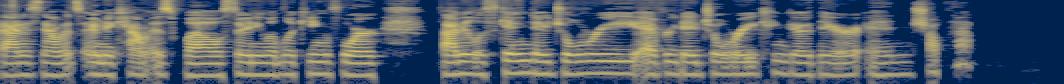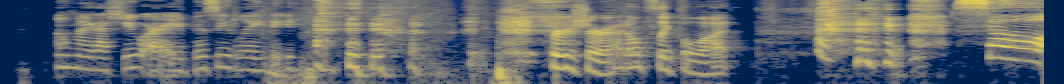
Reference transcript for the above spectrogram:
that is now its own account as well. So, anyone looking for fabulous game day jewelry, everyday jewelry can go there and shop that. Oh my gosh, you are a busy lady. For sure. I don't sleep a lot. So,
